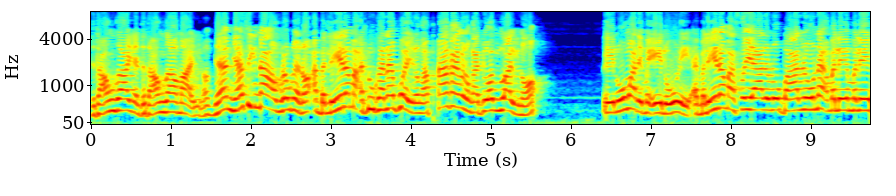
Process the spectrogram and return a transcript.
ဒီတောင်းသားရင်တောင်းသားမကြီးနော်မျက်မျက်စိနှောက်အောင်မလုပ်နဲ့နော်အမလေးတမအတူခံတဲ့ဖွဲ့ရင်တော့ငါဖားခိုင်းမလို့ငါပြောပြီးသွားပြီနော်အေလို့မတွေမအေလို့တွေအမလေးတမဆရာလိုလိုဘာလိုနဲ့အမလေးမလေး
